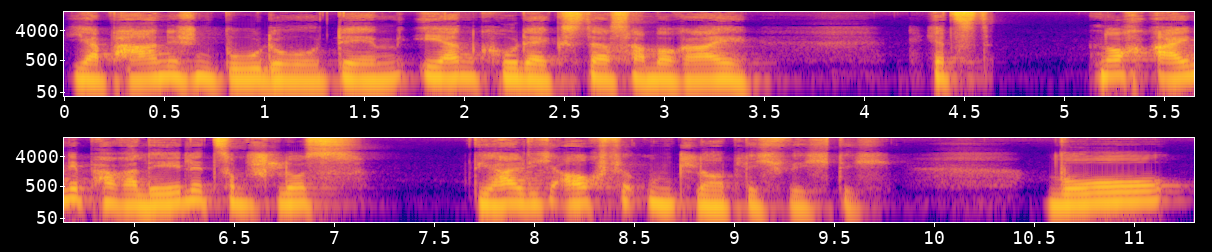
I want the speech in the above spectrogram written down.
japanischen Budo, dem Ehrenkodex der Samurai. Jetzt noch eine Parallele zum Schluss, die halte ich auch für unglaublich wichtig. Wo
